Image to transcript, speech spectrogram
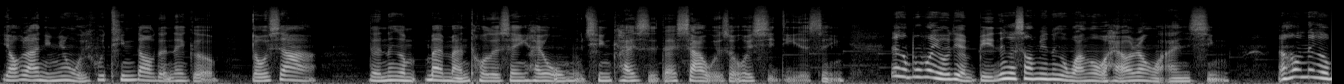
摇篮里面，我会听到的那个楼下的那个卖馒头的声音，还有我母亲开始在下午的时候会洗涤的声音，那个部分有点比那个上面那个玩偶还要让我安心。然后那个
